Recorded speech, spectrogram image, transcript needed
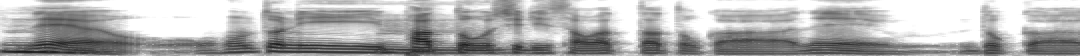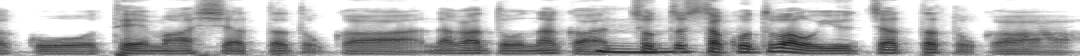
ねえ、本当にパッとお尻触ったとか、ね、どっかこう手回しちゃったとか、なんかあとなんかちょっとした言葉を言っちゃったとか、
